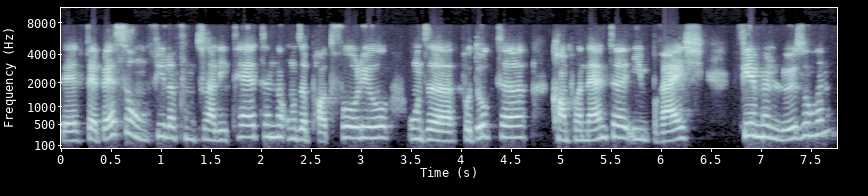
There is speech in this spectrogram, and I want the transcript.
der Verbesserung vieler Funktionalitäten, unser Portfolio, unsere Produkte, Komponente im Bereich Firmenlösungen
